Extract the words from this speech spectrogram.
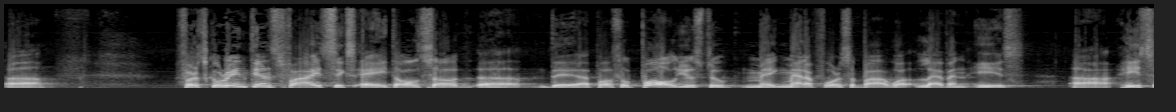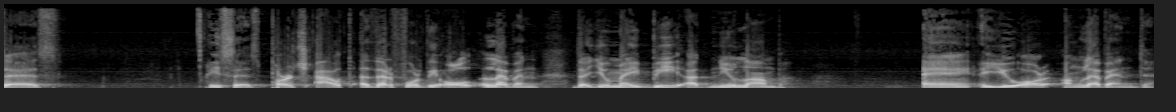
Uh, 1 Corinthians 5, 6, 8. Also, uh, the Apostle Paul used to make metaphors about what leaven is. Uh, he says, he says, Purge out uh, therefore the old leaven, that you may be at new lump, and you are unleavened.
